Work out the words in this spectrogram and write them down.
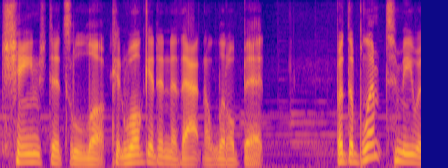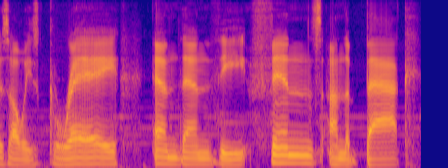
changed its look, and we'll get into that in a little bit. But the blimp to me was always gray, and then the fins on the back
